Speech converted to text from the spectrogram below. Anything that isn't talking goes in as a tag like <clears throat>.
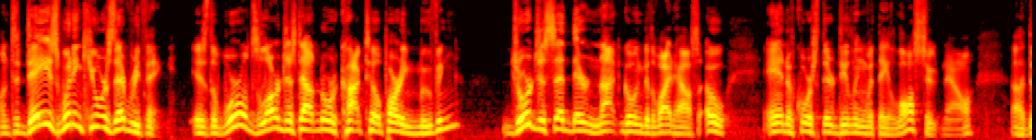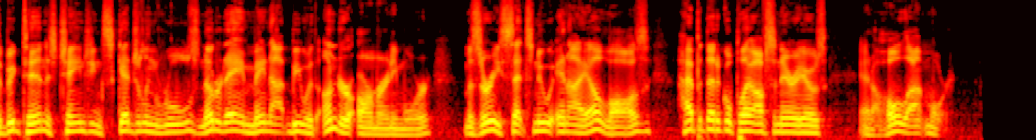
On today's Winning Cures Everything, is the world's largest outdoor cocktail party moving? Georgia said they're not going to the White House. Oh, and of course, they're dealing with a lawsuit now. Uh, the Big Ten is changing scheduling rules. Notre Dame may not be with Under Armour anymore. Missouri sets new NIL laws, hypothetical playoff scenarios, and a whole lot more.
